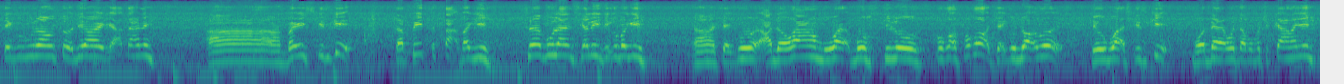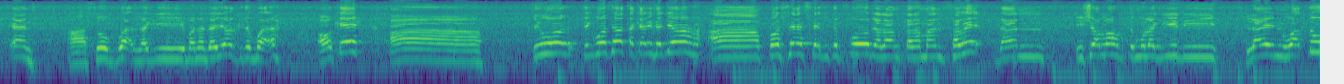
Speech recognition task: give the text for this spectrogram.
cikgu guna untuk dia kat atas ni. Ah, bagi sikit-sikit. Tapi tetap bagi. Sebulan sekali cikgu bagi. Ha, cikgu ada orang buat bos kilo pokok-pokok cikgu dok kot. Cikgu buat sikit-sikit. Modal pun tak berapa cekang lagi kan. Ha, so buat lagi mana daya kita buat lah. Okey. Ha, cikgu cikgu rasa tak kali saja ha, proses cikgu tempuh dalam tanaman sawit dan insyaallah bertemu lagi di lain waktu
